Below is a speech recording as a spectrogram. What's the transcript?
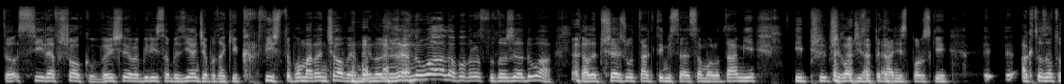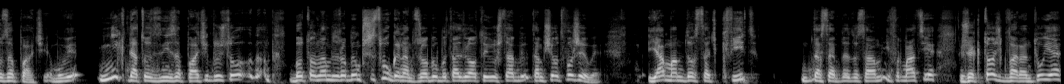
to Sile w szoku. Wyszli, robili sobie zdjęcia, bo takie krwisto-pomarańczowe. Mówię, no żenua, no po prostu to żenua. Ale przeżył tak tymi samolotami i przy, przychodzi zapytanie z Polski, a kto za to zapłaci? Ja mówię, nikt na to nie zapłaci, bo to, bo to nam zrobią, przysługę nam zrobił, bo te loty już tam, tam się otworzyły. Ja mam dostać kwit, Następne dostałem informację, że ktoś gwarantuje,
